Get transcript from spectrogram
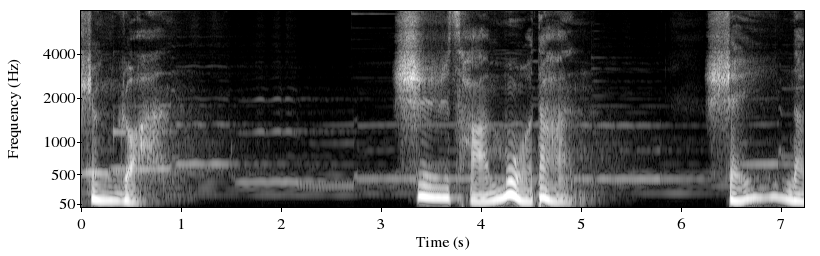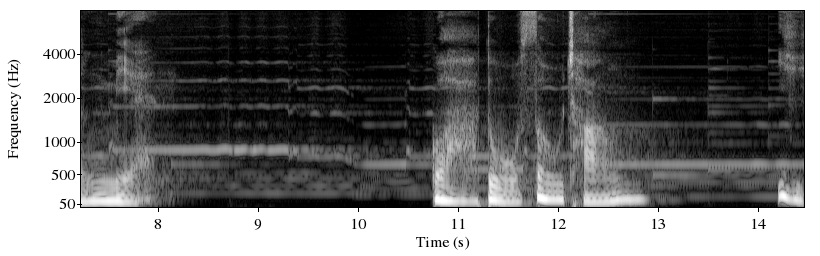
声软，诗残墨淡，谁能免？瓜肚搜肠一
